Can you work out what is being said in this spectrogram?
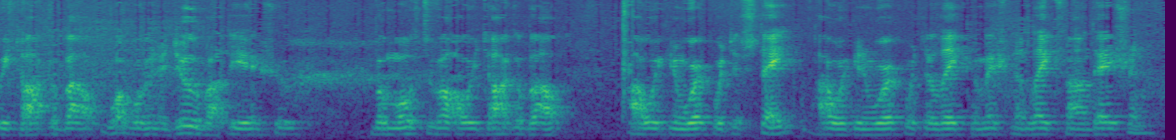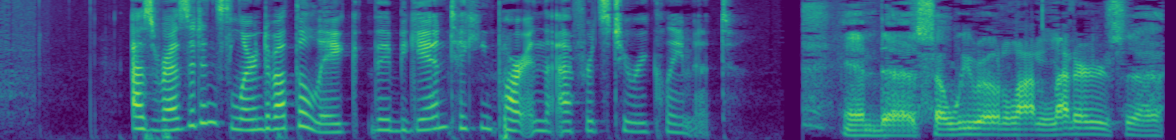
We talk about what we're going to do about the issue. But most of all we talk about how we can work with the state how we can work with the lake commission and lake foundation. As residents learned about the lake, they began taking part in the efforts to reclaim it. And uh, so we wrote a lot of letters, uh,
